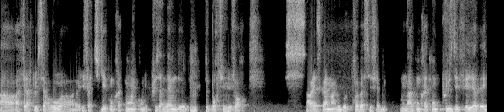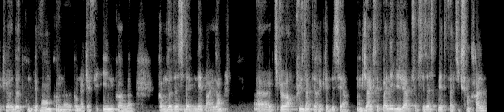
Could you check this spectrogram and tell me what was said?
à, faire que le cerveau euh, est fatigué concrètement et qu'on est plus à même de, mm. de poursuivre l'effort. Ça reste quand même un niveau de preuve assez faible. On a concrètement plus d'effets avec euh, d'autres compléments comme, comme la caféine, comme, comme d'autres acides aminés par exemple. Euh, qui peuvent avoir plus d'intérêt que les BCA. Donc je dirais que c'est pas négligeable sur ces aspects de fatigue centrale,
